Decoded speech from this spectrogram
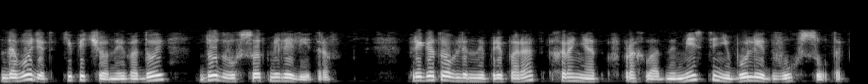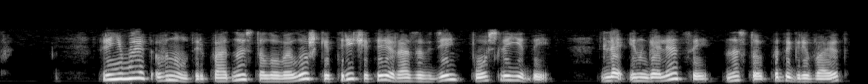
доводят кипяченой водой до 200 мл. Приготовленный препарат хранят в прохладном месте не более двух суток. Принимают внутрь по одной столовой ложке 3-4 раза в день после еды. Для ингаляции настой подогревают,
